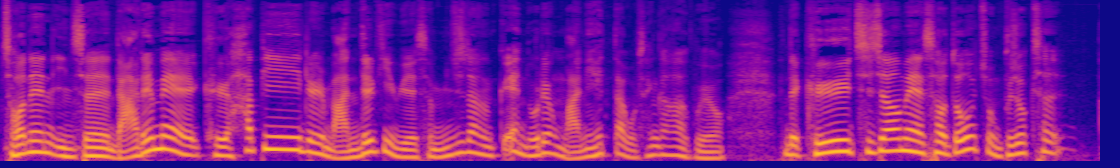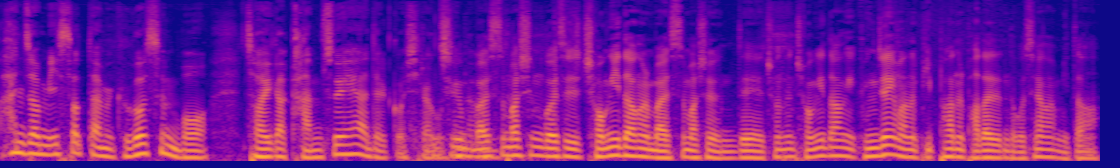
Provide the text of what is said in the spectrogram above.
저는 이제 나름의 그 합의를 만들기 위해서 민주당은 꽤 노력 많이 했다고 생각하고요. 근데 그 지점에서도 좀 부족한 한 점이 있었다면 그것은 뭐 저희가 감수해야 될 것이라고 지금 생각합니다. 말씀하신 거에서 정의당을 말씀하셨는데 저는 정의당이 굉장히 많은 비판을 받아야 된다고 생각합니다.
